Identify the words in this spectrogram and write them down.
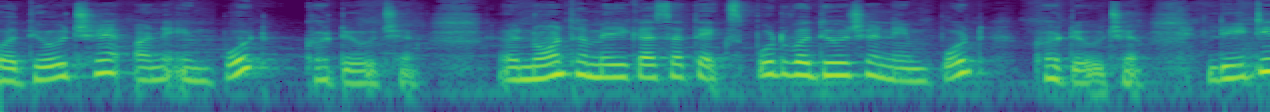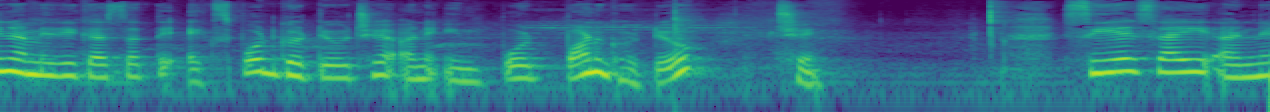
વધ્યો છે અને ઇમ્પોર્ટ ઘટ્યો છે. નોર્થ અમેરિકા સાથે એક્સપોર્ટ વધ્યો છે અને ઇમ્પોર્ટ ઘટ્યો છે. લેટિન અમેરિકા સાથે એક્સપોર્ટ ઘટ્યો છે અને ઇમ્પોર્ટ પણ ઘટ્યો છે. સીએસઆઈ અને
